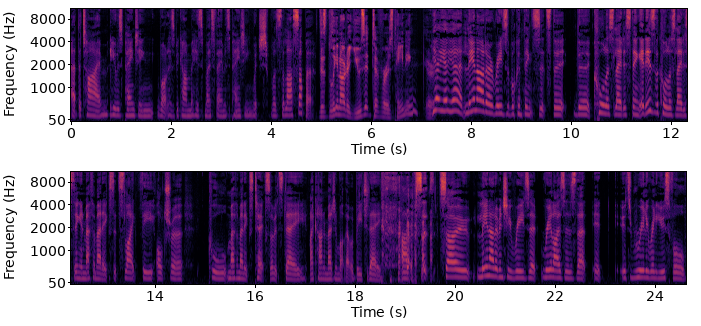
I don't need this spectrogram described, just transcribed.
At the time, he was painting what has become his most famous painting, which was The Last Supper. Does Leonardo use it to, for his painting? Or? Yeah, yeah, yeah. Leonardo reads the book and thinks it's the, the coolest, latest thing. It is the coolest, latest thing in mathematics. It's like the ultra cool mathematics text of its day. I can't imagine what that would be today. Uh, so, so, Leonardo da Vinci reads it, realizes that it it's really, really useful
